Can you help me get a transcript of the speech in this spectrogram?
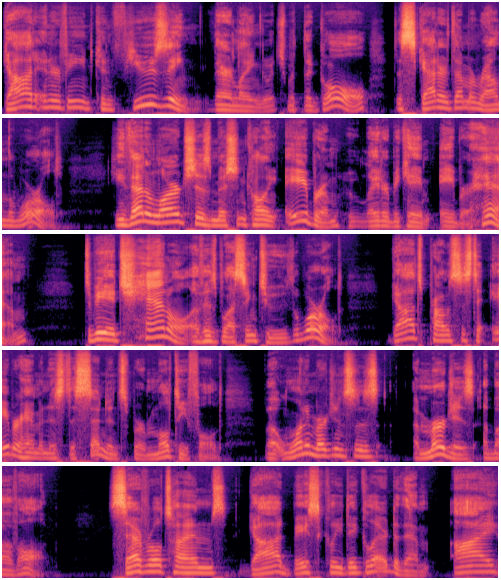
God intervened, confusing their language with the goal to scatter them around the world. He then enlarged his mission, calling Abram, who later became Abraham, to be a channel of his blessing to the world. God's promises to Abraham and his descendants were multifold, but one emerges, emerges above all. Several times, God basically declared to them, I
